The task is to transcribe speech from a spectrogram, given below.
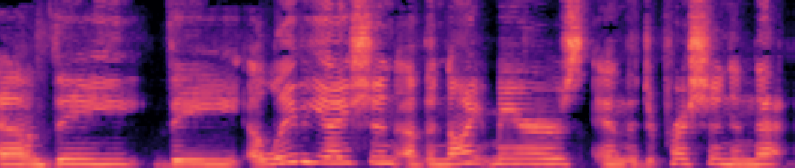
Um, the the alleviation of the nightmares and the depression and that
